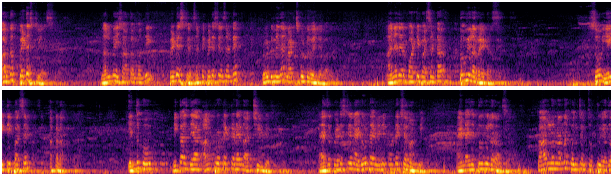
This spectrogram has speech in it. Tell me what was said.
are the pedestrians నలభై శాతం మంది పెడెస్ట్రియన్స్ అంటే పెడెస్ట్రియన్స్ అంటే రోడ్డు మీద నడుచుకుంటూ వెళ్ళేవారు another forty percent are two wheeler riders so eighty percent అక్కడ. ఎందుకు? Because they are unprotected and unshielded as a pedestrian I don't have any protection on me and as a two wheeler also కార్లోనన్నా కొంచెం చుట్టూ ఏదో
